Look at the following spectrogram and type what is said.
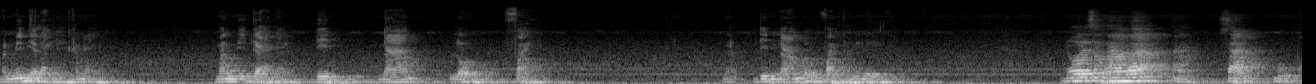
มันไม่มีอะไรเลยข้างใน มันมีแต่อะไรดิน น้ำลมไฟนะดินน้ำลมไฟเท่านี้เลยโดยสภาวะสัตว์บุคค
